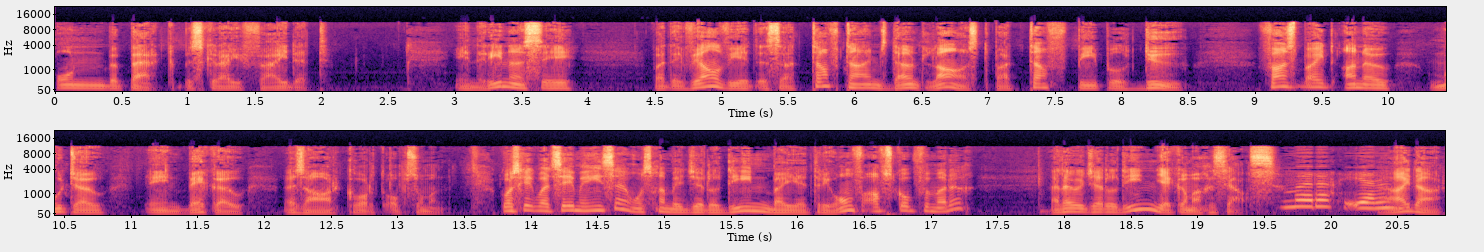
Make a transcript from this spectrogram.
onbeperk beskryf hy dit En Rina sê wat ek wel weet is dat tough times don't last but tough people do. Fastbite Anno Muto en Becco is haar kort opsomming. Kom ons kyk wat sê mense. Ons gaan by Geraldine by 'n triomf afskop vanmiddag. Hallo Geraldine, jy kom maar gesels. Middag een. Haai daar.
